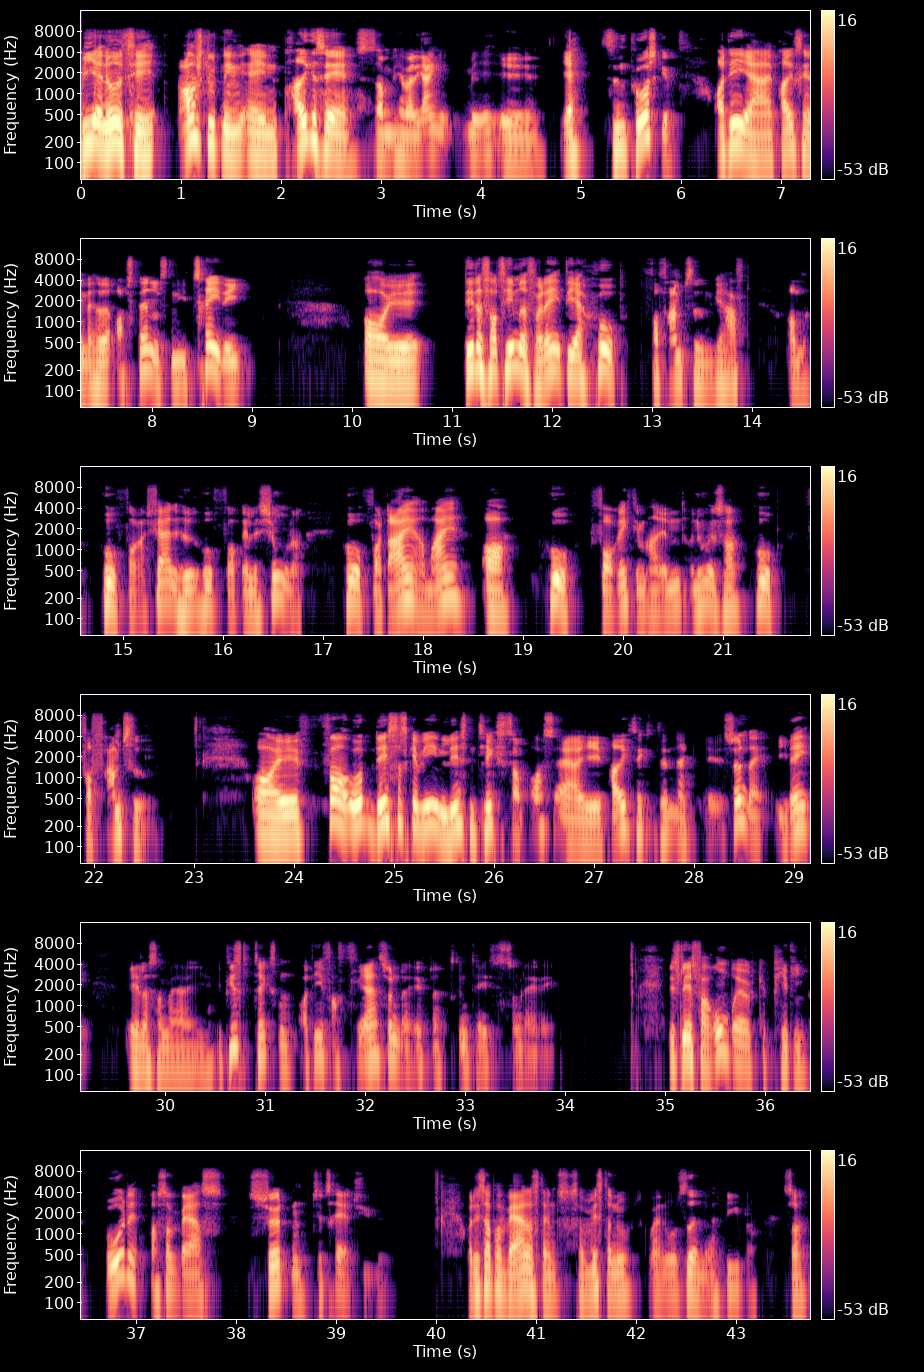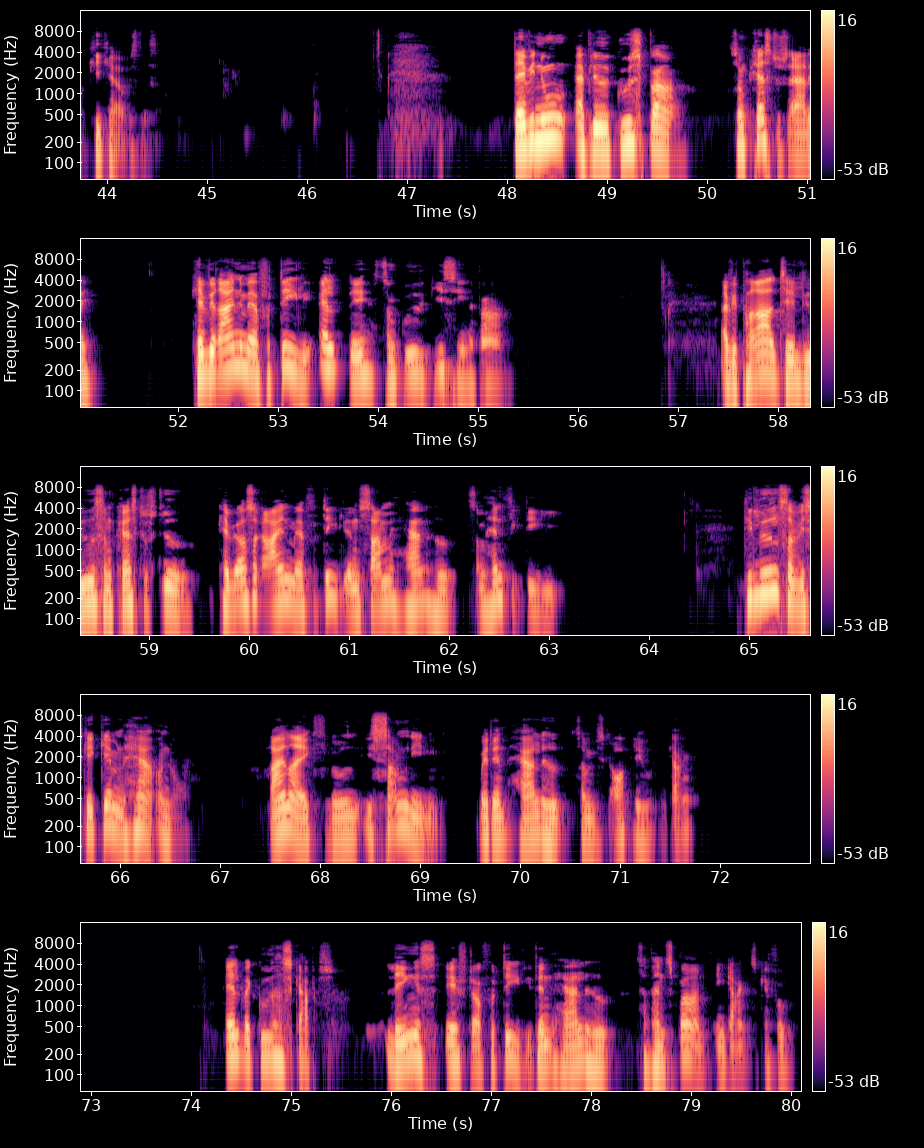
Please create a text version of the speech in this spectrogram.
Vi er nået til afslutningen af en prædikeserie, som vi har været i gang med øh, ja, siden påske. Og det er prædikeserien, der hedder Opstandelsen i 3D. Og øh, det, der så er temaet for i dag, det er håb for fremtiden. Vi har haft om håb for retfærdighed, håb for relationer, håb for dig og mig, og håb for rigtig meget andet. Og nu er det så håb for fremtiden. Og øh, for at åbne det, så skal vi egentlig læse en tekst, som også er øh, prædiketeksten den her øh, søndag i dag, eller som er i epistelteksten, og det er fra 4. søndag efter Trinitatis, som der er i dag. Vi skal læse fra Rombrevet kapitel 8, og så vers 17-23. Og det er så på hverdagsdansk, så hvis der nu skal være nogen, der sidder med deres bibler, så kig heroppe hvis det er. Da vi nu er blevet Guds børn, som Kristus er det, kan vi regne med at fordele alt det, som Gud vil give sine børn. Er vi parat til at lide, som Kristus led, kan vi også regne med at fordele den samme herlighed, som han fik del i. De lidelser, vi skal igennem her og nu, regner ikke for noget i sammenligning med den herlighed, som vi skal opleve en gang. Alt hvad Gud har skabt, længes efter at få del i den herlighed, som hans børn engang skal få.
